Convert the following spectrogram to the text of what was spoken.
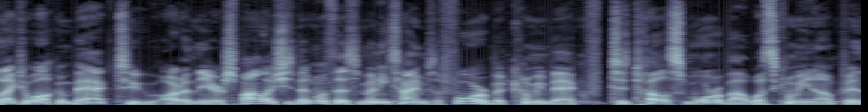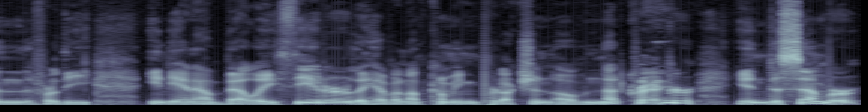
like to welcome back to Art on the Air Spotlight. She's been with us many times before, but coming back to tell us more about what's coming up in for the Indiana Ballet Theater. They have an upcoming production of Nutcracker in December.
